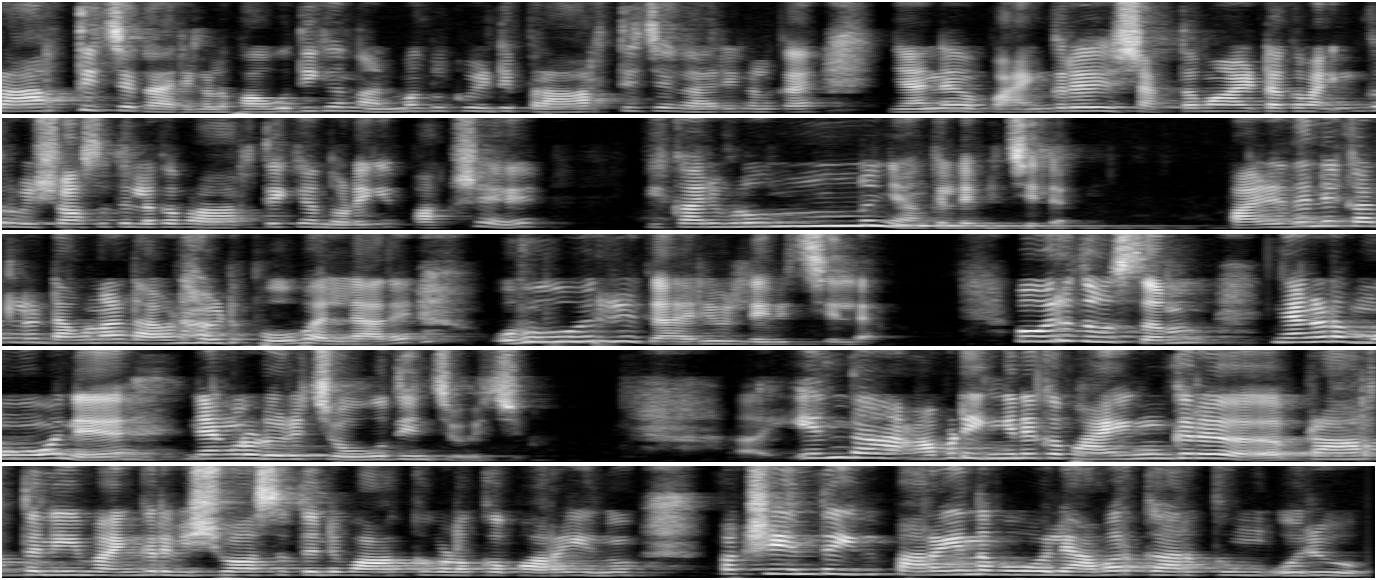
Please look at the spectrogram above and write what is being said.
പ്രാർത്ഥിച്ച കാര്യങ്ങൾ ഭൗതിക നന്മകൾക്ക് വേണ്ടി പ്രാർത്ഥിച്ച കാര്യങ്ങളൊക്കെ ഞാൻ ഭയങ്കര ശക്തമായിട്ടൊക്കെ ഭയങ്കര വിശ്വാസത്തിലൊക്കെ പ്രാർത്ഥിക്കാൻ തുടങ്ങി. പക്ഷേ ഈ കാര്യങ്ങളൊന്നും ഞങ്ങൾക്ക് ലഭിച്ചില്ല. പഴയതിനെക്കാട്ടിലും ഡൗൺ ആ ഡൗൺ ആയിട്ട് പോവല്ലാതെ ഒരു കാര്യവും ലഭിച്ചില്ല. ഒരു ദിവസം ഞങ്ങളുടെ മോന് ഞങ്ങളോട് ഒരു ചോദ്യം ചോദിച്ചു. എന്താ അവിടെ ഇങ്ങനെയൊക്കെ ഭയങ്കര പ്രാർത്ഥനയും ഭയങ്കര വിശ്വാസത്തിന്റെ വാക്കുകളൊക്കെ പറയുന്നു. പക്ഷേ എന്താ ഈ പറയുന്ന പോലെ അവർക്കാർക്കും ഒരു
